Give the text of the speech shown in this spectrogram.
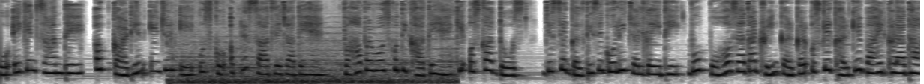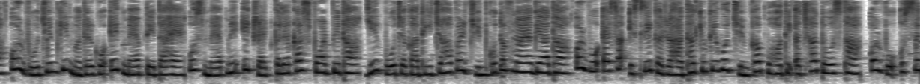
वो एक इंसान थे। अब गार्डियन एंजल ए उसको अपने साथ ले जाते हैं। वहाँ पर वो उसको दिखाते हैं कि उसका दोस्त, जिससे गलती से गोली चल गई थी, वो बहुत ज़्यादा ड्रिंक कर कर उसके घर के बाहर खड़ा था और वो जिम की मदर को एक मैप देता है। उस मैप में एक रेड कलर का स्पॉट भी था। ये वो जगह थी जहाँ पर जिम को दफनाया गया था और वो ऐसा इसलिए कर रहा था क्योंकि वो जिम का बहुत ही अच्छा दोस्त था और वो उससे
